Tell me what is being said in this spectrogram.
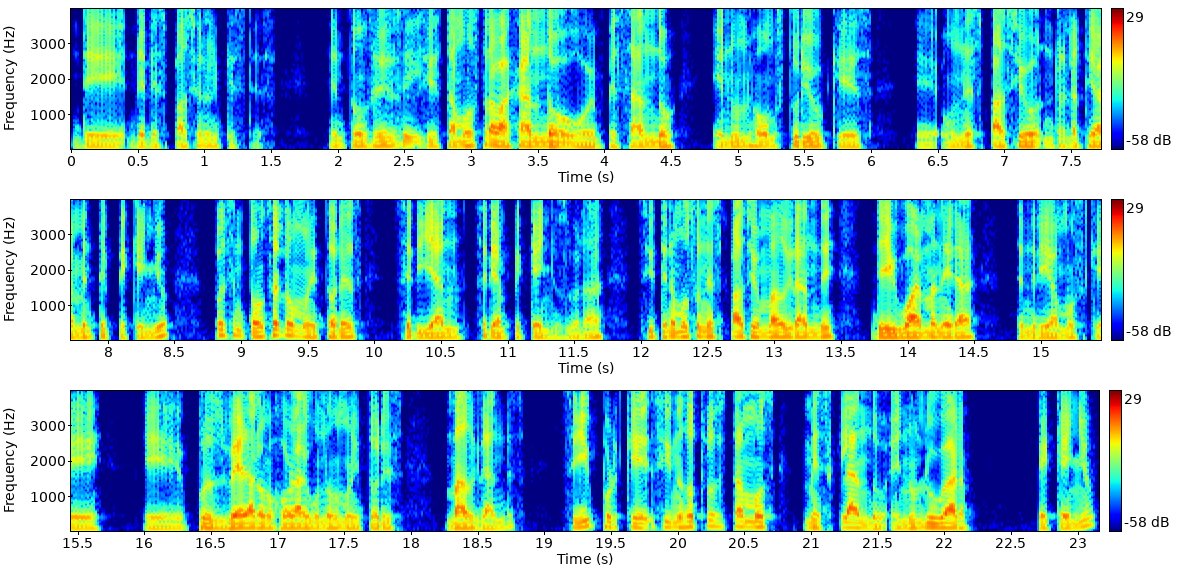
de, del espacio en el que estés. Entonces, si estamos trabajando o empezando en un home studio que es eh, un espacio relativamente pequeño, pues entonces los monitores serían, serían pequeños, ¿verdad? Si tenemos un espacio más grande, de igual manera tendríamos que eh, pues ver a lo mejor algunos monitores más grandes, ¿sí? Porque si nosotros estamos mezclando en un lugar pequeño,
